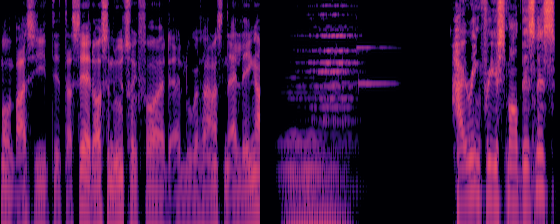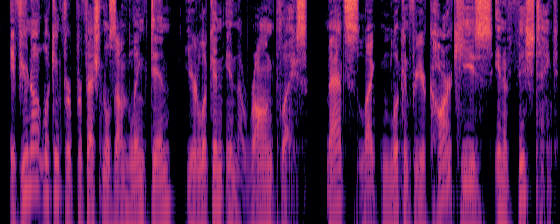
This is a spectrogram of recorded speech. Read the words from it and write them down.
må man bare sige, det, der ser jeg det også som et udtryk for, at, at Lukas Andersen er længere Hiring for your small business? If you're not looking for professionals on LinkedIn, you're looking in the wrong place. That's like looking for your car keys in a fish tank.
